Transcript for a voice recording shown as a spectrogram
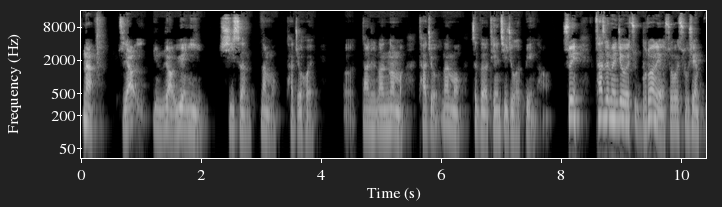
那只要女主角愿意。牺牲，那么它就会，呃，那就那那么它就那么这个天气就会变好，所以它这边就会不断的有时候会出现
